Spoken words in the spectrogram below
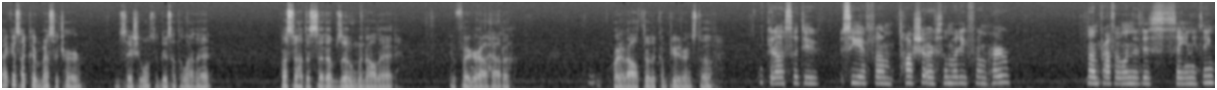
I guess I could message her and say she wants to do something like that, but I still have to set up Zoom and all that, and figure out how to run it all through the computer and stuff. We could also do see if um Tasha or somebody from her nonprofit wanted to say anything.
